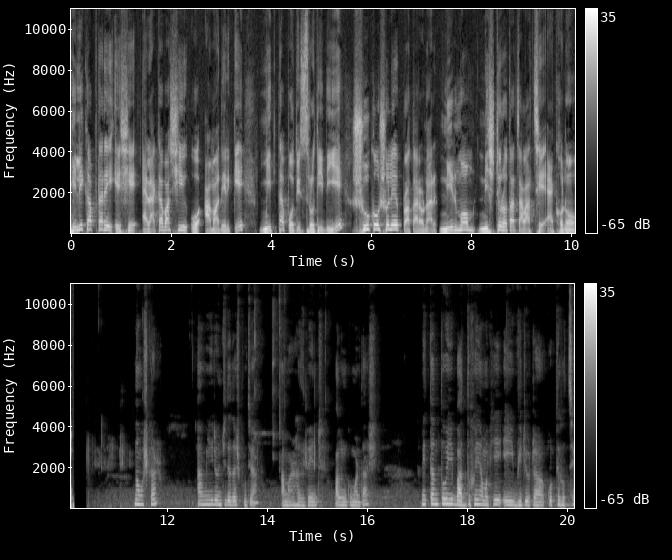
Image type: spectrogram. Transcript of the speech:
হেলিকপ্টারে এসে এলাকাবাসী ও আমাদেরকে মিথ্যা প্রতিশ্রুতি দিয়ে সুকৌশলে প্রতারণার নির্মম নিষ্ঠুরতা চালাচ্ছে এখনও নমস্কার। আমি রঞ্জিতা দাস পূজা, আমার হাজব্যান্ড পালন কুমার দাস। নিতান্তই বাধ্য হয়ে আমাকে এই ভিডিওটা করতে হচ্ছে।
